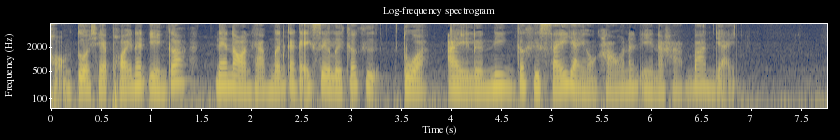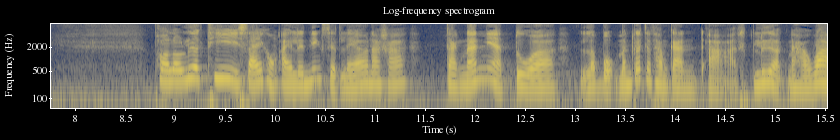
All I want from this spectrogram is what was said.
ของตัว SharePoint นั่นเองก็แน่นอนค่ะ เหมือนกันกับ Excel เลยก็คือตัว iLearning ก็คือไซส์ใหญ่ของเขานั่นเองนะคะ บ้านใหญ่ พอเราเลือกที่ไซส์ของ iLearning เสร็จแล้วนะคะ จากนั้นเนี่ยตัวระบบมันก็จะทำการเลือกนะคะว่า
